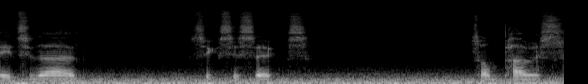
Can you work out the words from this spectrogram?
89, 66. Tom Paris.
